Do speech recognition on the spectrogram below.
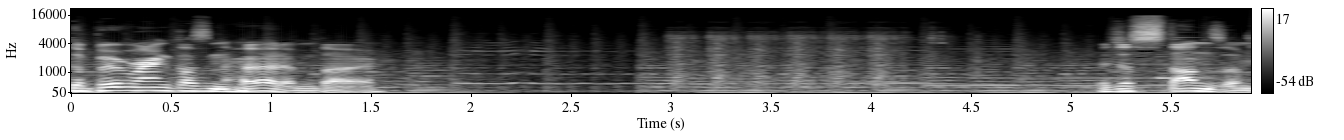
The boomerang doesn't hurt him, though. It just stuns him.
